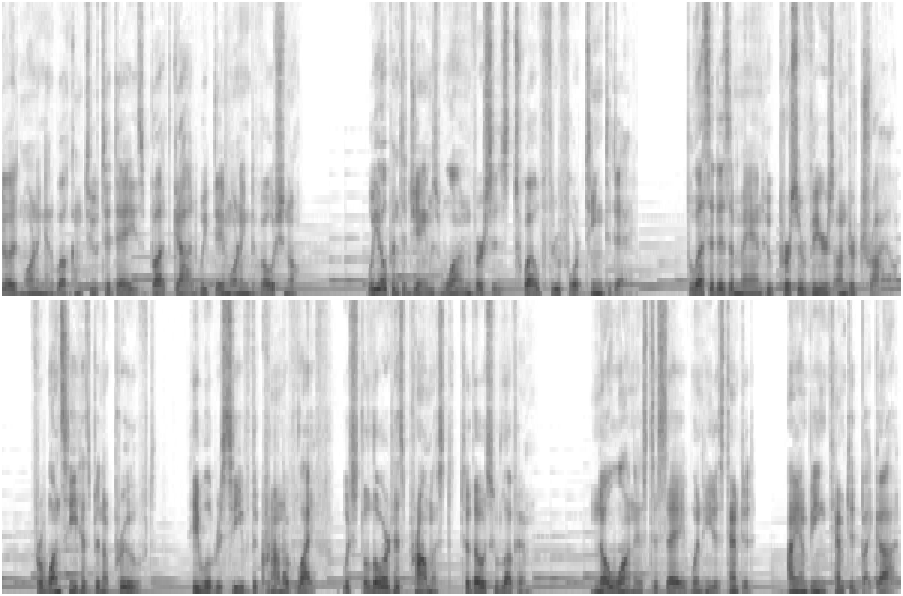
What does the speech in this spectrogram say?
Good morning and welcome to today's But God Weekday Morning Devotional. We open to James 1 verses 12 through 14 today. Blessed is a man who perseveres under trial, for once he has been approved, he will receive the crown of life which the Lord has promised to those who love him. No one is to say when he is tempted, I am being tempted by God.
